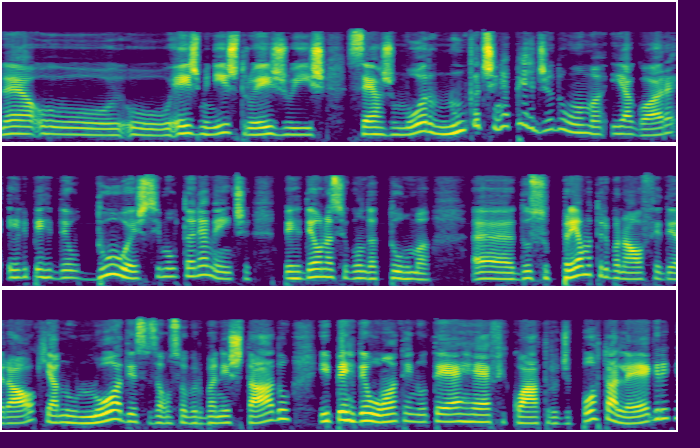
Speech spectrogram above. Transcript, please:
Né? O, o ex-ministro, ex-juiz Sérgio Moro nunca tinha perdido uma e agora ele perdeu duas simultaneamente. Perdeu na segunda turma é, do Supremo Tribunal Federal, que anulou a decisão sobre o Banestado, e perdeu ontem no TRF4 de Porto Alegre,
